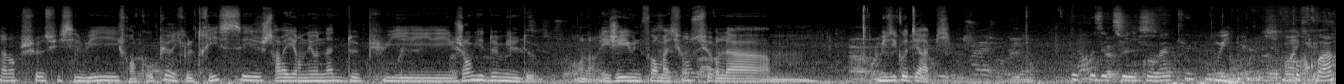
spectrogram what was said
Alors, je suis Sylvie Franco, puricultrice, et je travaille en néonat depuis janvier 2002. Voilà. Et j'ai eu une formation sur la hum, musicothérapie. Donc vous êtes une convaincue Oui. Pourquoi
